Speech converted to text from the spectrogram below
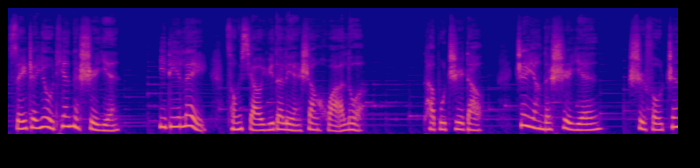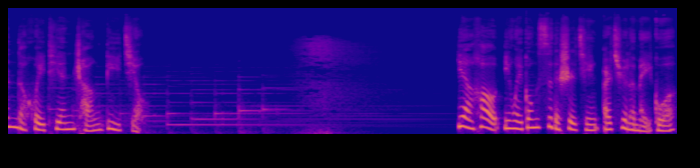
随着佑天的誓言，一滴泪从小鱼的脸上滑落。他不知道这样的誓言是否真的会天长地久。燕浩因为公司的事情而去了美国，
